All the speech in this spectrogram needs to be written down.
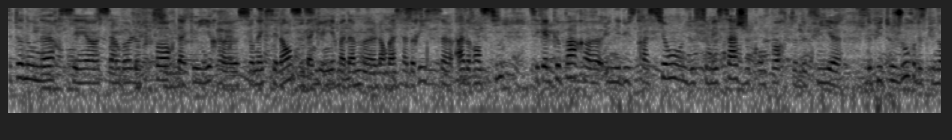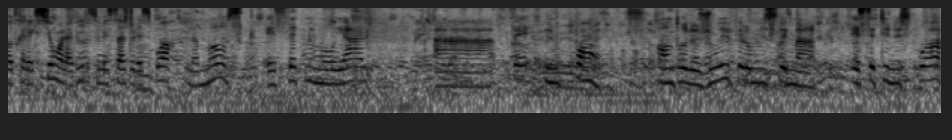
C'est un honneur, c'est un symbole fort d'accueillir euh, son Excellence, d'accueillir Madame euh, l'ambassadrice à Drancy. C'est quelque part euh, une illustration de ce message qu'on porte depuis, depuis toujours, depuis notre élection à la ville, ce message de l'espoir. La mosquée et cette mémorial a fait une pont entre le juif et le musulman. Et c'est une histoire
